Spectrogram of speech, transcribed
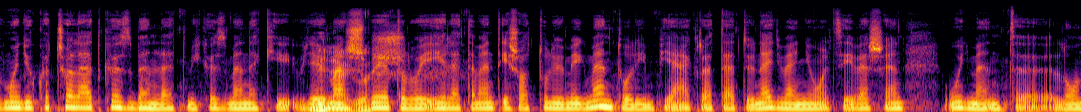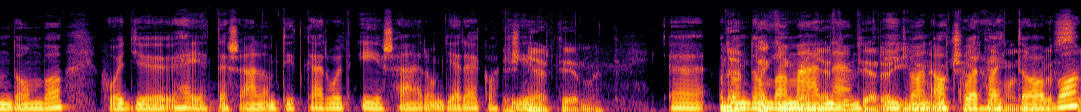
Mondjuk a család közben lett, miközben neki ugye Világos. más méltolói élete ment, és attól ő még ment olimpiákra, tehát ő 48 évesen úgy ment Londonba, hogy helyettes államtitkár volt, és három gyerek, aki... És nyert érmet. Londonban már nem, erre, így van, akkor hagyta abba.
